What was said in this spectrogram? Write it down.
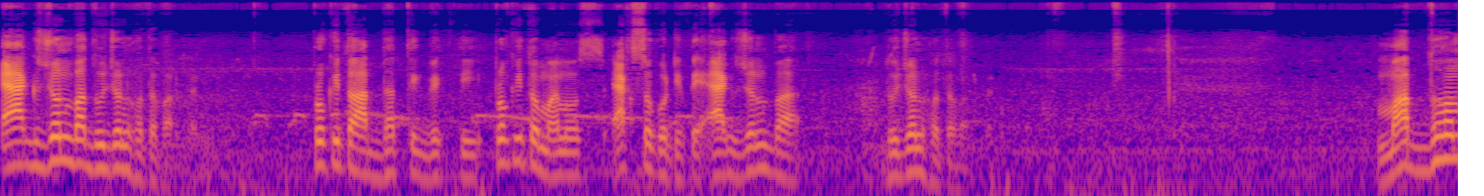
একজন বা দুজন হতে পারবেন। প্রকৃত আধ্যাত্মিক ব্যক্তি, প্রকৃত মানুষ একশো কোটিতে একজন বা দুজন হতে পারবেন। মাধ্যম,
